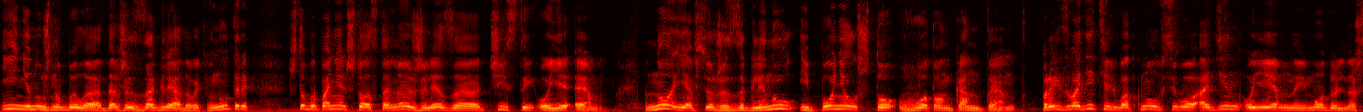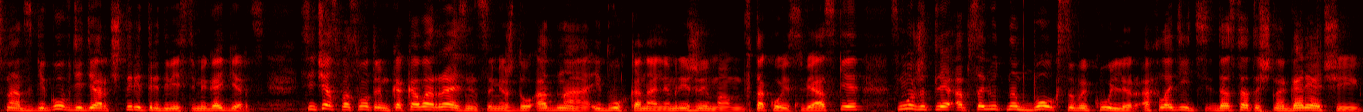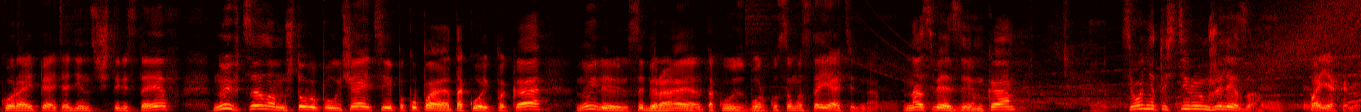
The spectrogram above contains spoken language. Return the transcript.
и не нужно было даже заглядывать внутрь, чтобы понять, что остальное железо чистый OEM. Но я все же заглянул и понял, что вот он контент. Производитель воткнул всего один OEM модуль на 16 гигов DDR4 3200 МГц. Сейчас посмотрим, какова разница между одна- и двухканальным режимом в такой связке. Сможет ли абсолютно боксовый кулер охладить достаточно горячий Core i5 11400F? Ну и в целом, что вы получаете, покупая такой ПК, ну или собирая такую сборку самостоятельно. На связи МК. Сегодня тестируем железо. Поехали!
